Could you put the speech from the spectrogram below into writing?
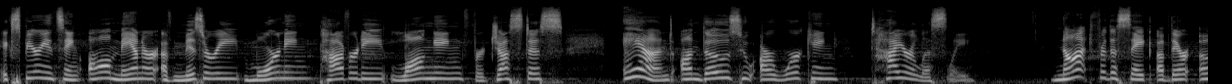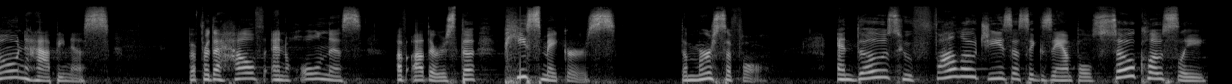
experiencing all manner of misery, mourning, poverty, longing for justice, and on those who are working tirelessly, not for the sake of their own happiness, but for the health and wholeness of others, the peacemakers, the merciful, and those who follow Jesus' example so closely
